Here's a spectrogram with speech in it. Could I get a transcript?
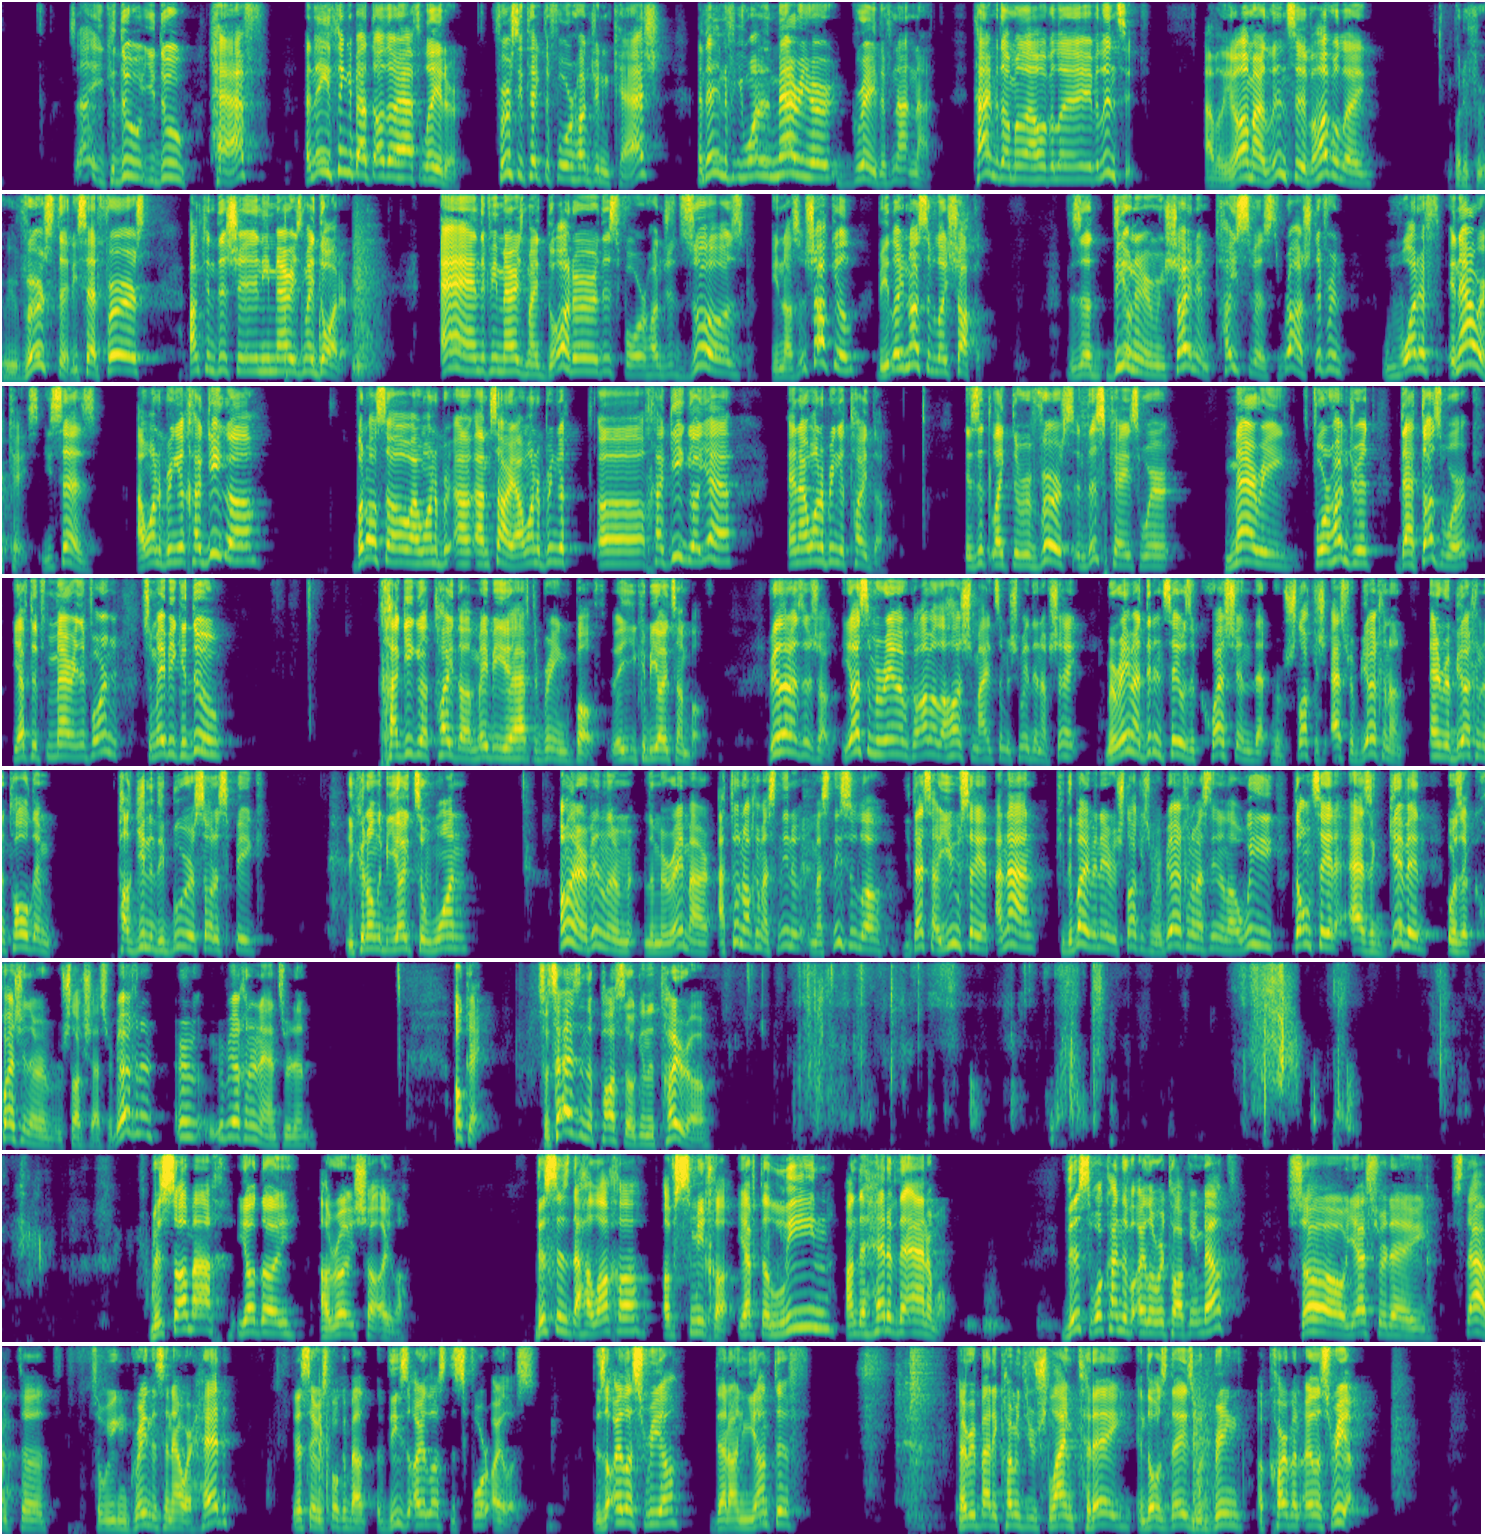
So you could do you do half, and then you think about the other half later. First, you take the four hundred in cash, and then if you want to marry her, great. If not, not. Time But if we reversed it, he said first, on condition he marries my daughter. And if he marries my daughter, this 400 zuz, inasav shakil, v'ilay nasav loy shakil. There's a dioner, Rishonim, Taisvis, Rush, different. What if, in our case, he says, I want to bring a chagiga, but also I want to, uh, I'm sorry, I want to bring a uh, chagiga, yeah, and I want to bring a taida. Is it like the reverse in this case where marry 400, that does work. You have to marry the 400. So maybe you could do chagiga taida, maybe you have to bring both. You could be yoitz on both. Merema didn't say it was a question that Reb Shlokish asked Reb Yochanan, and Reb Yochanan told him, Palgina de Bura, so to speak, you can only be yoitza one. That's how you say it. Anan, we don't say it as a given. It was a question that Reb Shlokish asked Reb Yochanan, and Reb Yochanan answered him. Okay, so it says in the pasuk in the Torah. This is the halacha of smicha. You have to lean on the head of the animal. This, what kind of oila we're talking about? So yesterday, stamped, uh, so we can grain this in our head. Yesterday we spoke about these oilas, there's four oilas. There's oilas ria, that on Yantif, everybody coming to Yerushalayim today, in those days, would bring a korban oilus riyah.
